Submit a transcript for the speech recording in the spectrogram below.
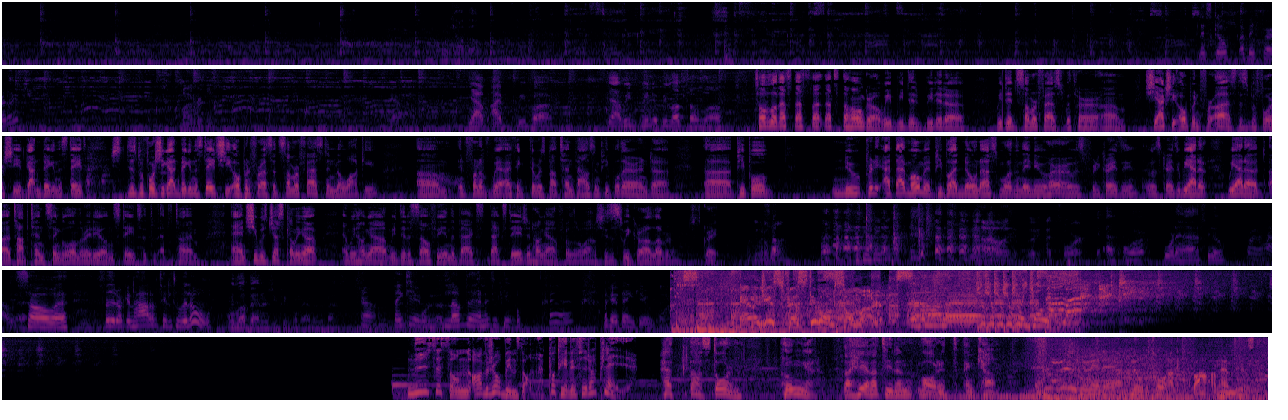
Let's go a bit further. Yeah, I we've uh, yeah we we knew- we love Tove Lo. Tovlo, that's that's the, that's the homegirl. We we did we did a we did Summerfest with her. Um, she actually opened for us. This is before she had gotten big in the states. She, this is before she got big in the states. She opened for us at Summerfest in Milwaukee. Um, in front of, I think there was about ten thousand people there, and uh, uh, people knew pretty at that moment people had known us more than they knew her. It was pretty crazy. It was crazy. We had a we had a, a top ten single on the radio in the states at the, at the time, and she was just coming up, and we hung out. and We did a selfie in the back backstage and hung out for a little while. She's a sweet girl. I love her. She's great. We'll give it a So- one. no, four. Yeah, four four and a half. You know, Så uh, fyra och en halv till Tove Lo. we love the energy people, man. They're the best. Yeah, thank you. Love the energy people. okay, thank you. Energys festivalsommar. Ny säsong av Robinson på TV4 Play. Hetta, storm, hunger. Det har hela tiden varit en kamp. Nu är det blod och tårar. Fan händer just nu.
